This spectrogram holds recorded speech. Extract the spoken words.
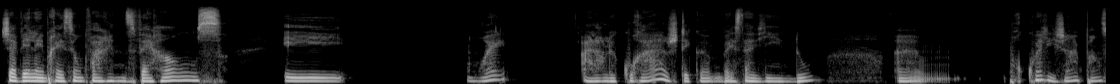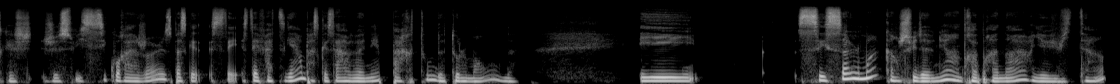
J'avais l'impression de faire une différence. Et ouais, alors le courage, j'étais comme, ben ça vient d'où? pourquoi les gens pensent que je, suis si courageuse? Parce que c'était fatigant, parce que ça revenait partout de tout le monde. Et c'est seulement quand je suis devenue entrepreneur il y a huit ans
